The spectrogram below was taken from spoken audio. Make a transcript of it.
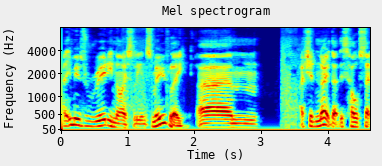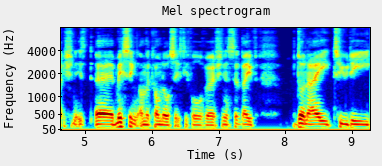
And it moves really nicely and smoothly. Um, I should note that this whole section is uh, missing on the Commodore 64 version. Instead, they've done a 2D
